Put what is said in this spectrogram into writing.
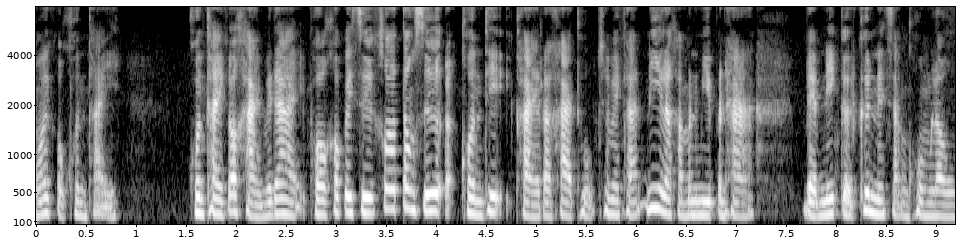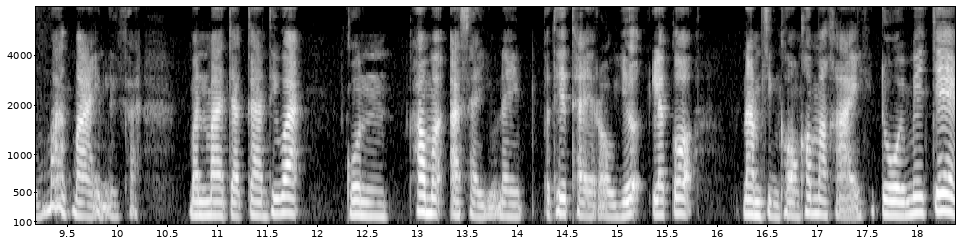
น้อยกว่าคนไทย คนไทยก็ขายไม่ได้ พอเขาไปซื้อเขาต้องซื้อคนที่ขายราคาถูกใช่ไหมคะ นี่แหละค่ะมันมีปัญหาแบบนี้เกิดขึ้นในสังคมเรามากมายเลยค่ะ มันมาจากการที่ว่า คนเข้ามาอาศัยอยู่ในประเทศไทยเราเยอะ แล้วก็นำสิ่งของเข้ามาขาย โดยไม่แจ้ง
